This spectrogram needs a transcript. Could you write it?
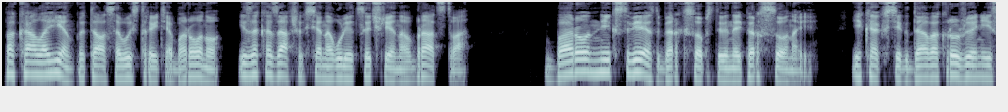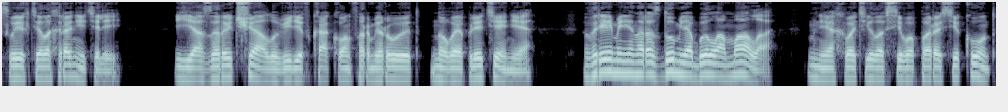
пока Лаен пытался выстроить оборону из оказавшихся на улице членов братства. Барон Никс Вестберг собственной персоной, и, как всегда, в окружении своих телохранителей. Я зарычал, увидев, как он формирует новое плетение. Времени на раздумья было мало, мне хватило всего пары секунд,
